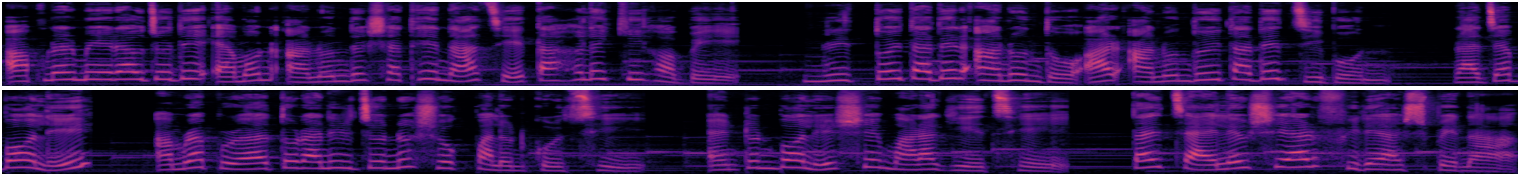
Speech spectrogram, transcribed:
আপনার মেয়েরাও যদি এমন আনন্দের সাথে নাচে, তাহলে কি হবে? নৃত্যই তাদের আনন্দ, আর আনন্দই তাদের জীবন। রাজা বলে, আমরা প্রয়াত রানীর জন্য শোক পালন করছি। অ্যান্টন বলে, সে মারা গিয়েছে। তাই চাইলেও সে আর ফিরে আসবে না।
